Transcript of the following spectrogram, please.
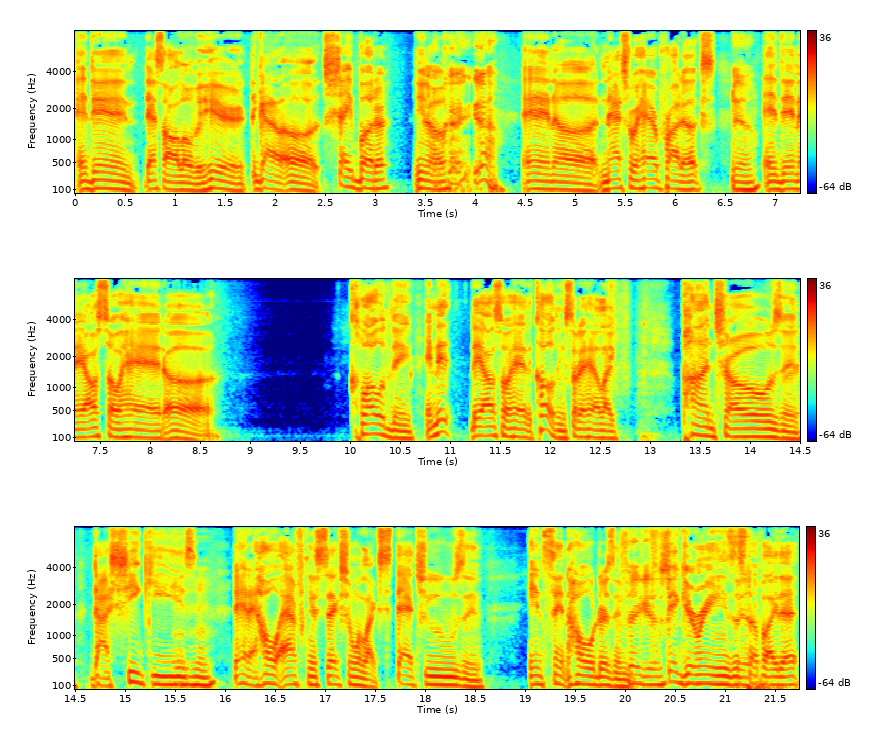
and then that's all over here. They got uh shea butter, you know, okay. Yeah. and uh natural hair products. Yeah. And then they also had uh clothing, and it, they also had the clothing, so they had like ponchos and dashikis. Mm-hmm. They had a whole African section with like statues and incense holders and Figures. figurines and Yeah. stuff like that.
